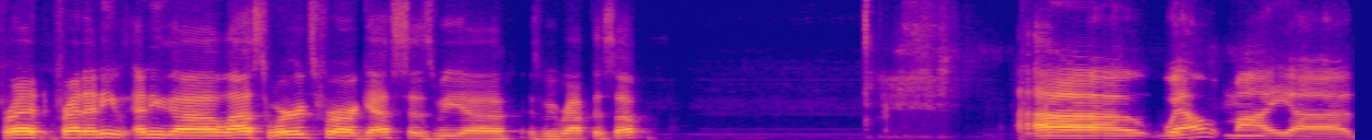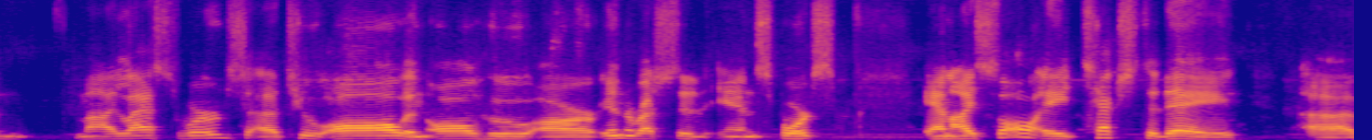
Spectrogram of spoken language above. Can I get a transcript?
Fred, Fred, any any uh, last words for our guests as we uh, as we wrap this up? Uh, well, my uh, my last words uh, to all and all who are interested in sports. And I saw a text today uh,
